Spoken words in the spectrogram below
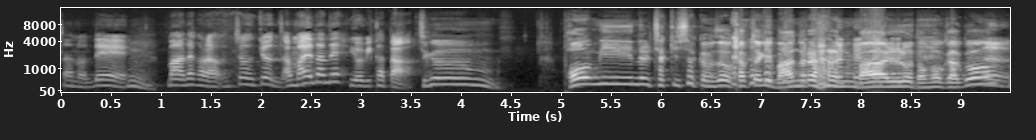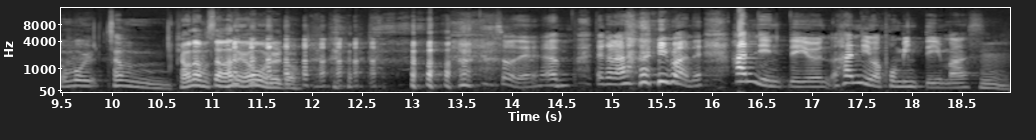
なので、うんまあだから、ちょ、今日名前だね、呼び方。 지금 범인을 찾기 시작하면서 갑자기 마누라라는 말로 넘어가고 응. 뭐 참 변화무쌍하네요 오늘도. そうね。あだから、今ね、犯人っていう、犯人はポミンって言います。 음.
